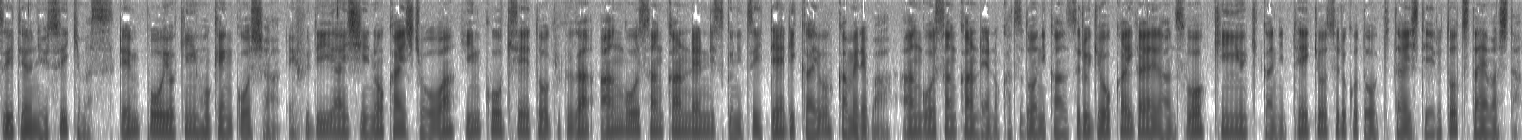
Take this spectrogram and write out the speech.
続いてのニュースいきます。連邦預金保険公社 FDIC の会長は銀行規制当局が暗号資産関連リスクについて理解を深めれば暗号資産関連の活動に関する業界ガイダンスを金融機関に提供することを期待していると伝えました。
